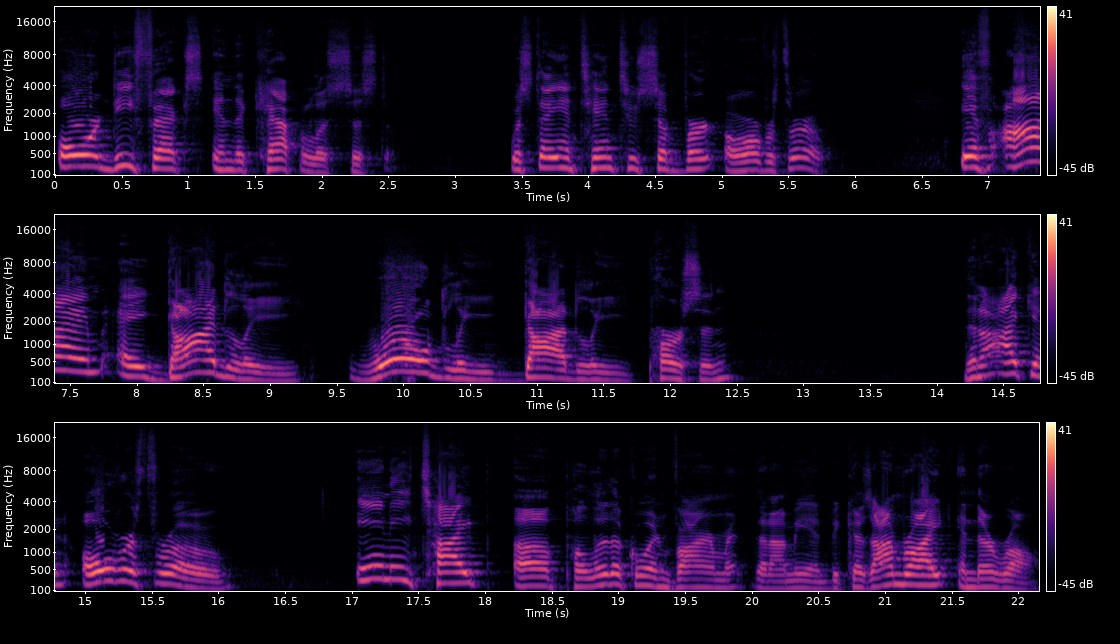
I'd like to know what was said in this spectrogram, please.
or defects in the capitalist system, which they intend to subvert or overthrow. If I'm a godly, worldly, godly person, then I can overthrow any type of political environment that I'm in because I'm right and they're wrong.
